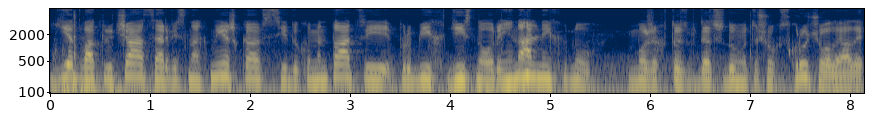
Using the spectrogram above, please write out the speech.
Є два ключа, сервісна книжка, всі документації, пробіг дійсно оригінальний. Ну, може хтось буде думати, що скручували, але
